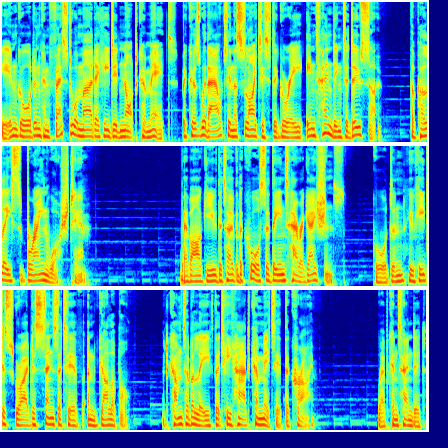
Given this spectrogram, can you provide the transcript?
Ian Gordon confessed to a murder he did not commit because, without in the slightest degree intending to do so, the police brainwashed him. Webb argued that over the course of the interrogations, Gordon, who he described as sensitive and gullible, had come to believe that he had committed the crime. Webb contended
